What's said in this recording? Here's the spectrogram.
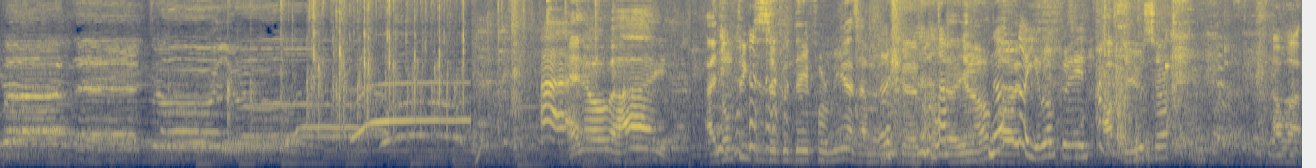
birthday to you. Hi. Hello, hi. I don't think this is a good day for me as I'm like, uh, but, uh, you know. No, no, you look great. After you, sir. Our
